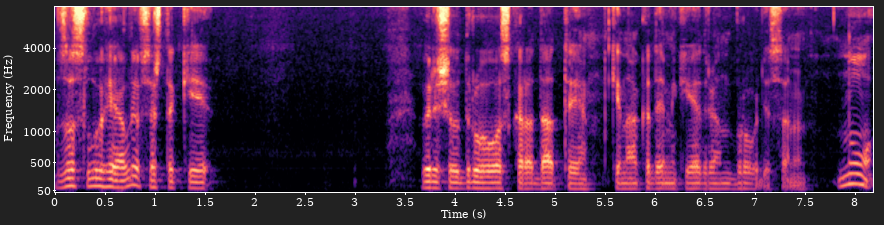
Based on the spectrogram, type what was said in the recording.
в заслуги, але все ж таки вирішили другого Оскара дати кіноакадеміки Едріан Броді саме. Ну,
